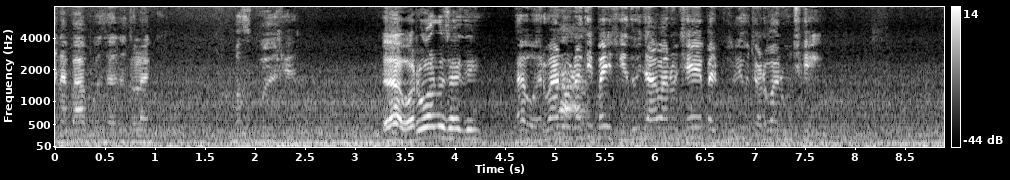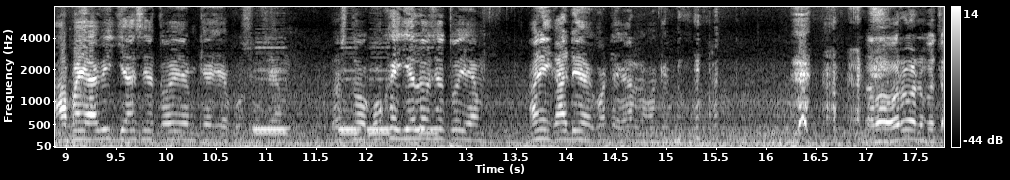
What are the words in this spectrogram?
એના બાપુ સાથે થોડાક મસ્કુલ છે. હા વરવાનું છે હા વરવાનું નથી ભાઈ સીધું જવાનું છે પછી પુલિયું ચડવાનું છે. આ ભાઈ આવી ગયા છે તોય એમ કે છે પૂછું છે એમ. રસ્તો ગોખાઈ ગયેલો છે તોય એમ. આની કાઢે ખોટે કારણ વગર આમાં વરવાનું બતા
